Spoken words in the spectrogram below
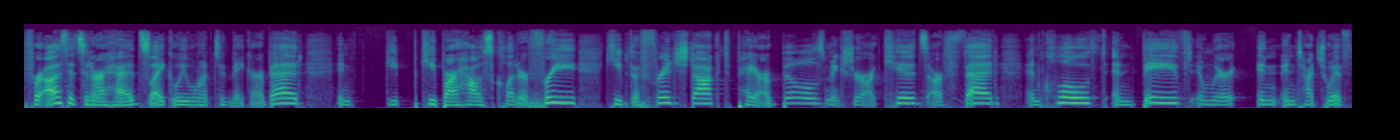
for us it's in our heads like we want to make our bed and keep keep our house clutter free keep the fridge stocked pay our bills make sure our kids are fed and clothed and bathed and we're in, in touch with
